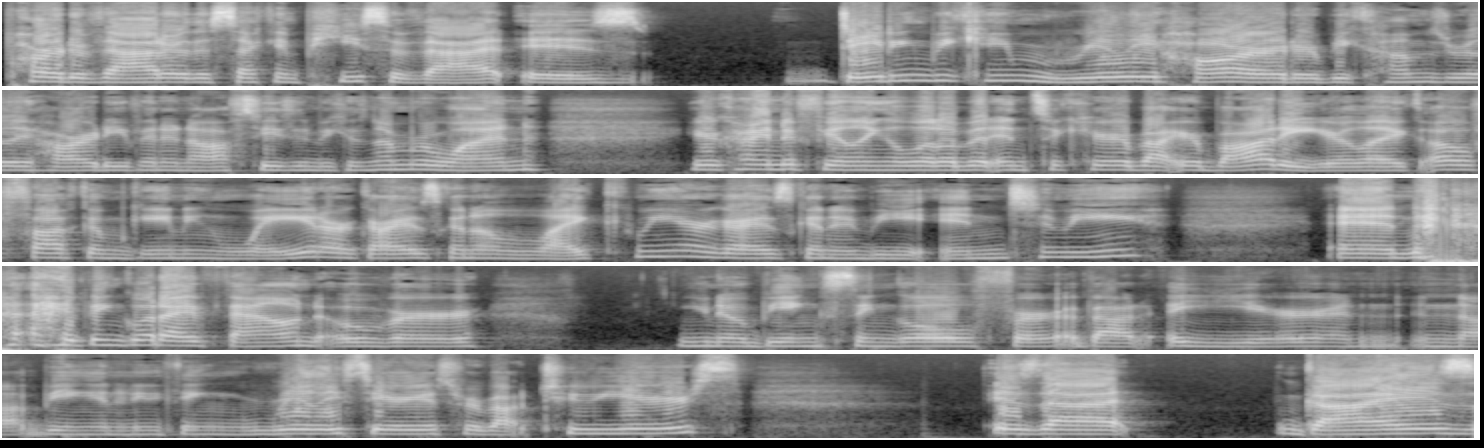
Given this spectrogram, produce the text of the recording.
part of that or the second piece of that is dating became really hard or becomes really hard even in off season because number one you're kind of feeling a little bit insecure about your body you're like oh fuck i'm gaining weight are guys gonna like me are guys gonna be into me and I think what I found over, you know, being single for about a year and, and not being in anything really serious for about two years is that guys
